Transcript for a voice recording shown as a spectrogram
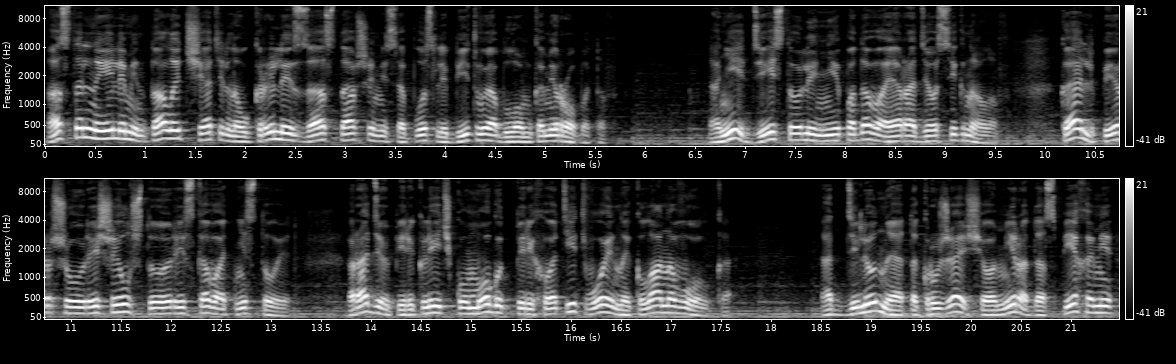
Остальные элементалы тщательно укрылись за оставшимися после битвы обломками роботов. Они действовали, не подавая радиосигналов. Каль Першоу решил, что рисковать не стоит. Радиоперекличку могут перехватить воины клана Волка – Отделенная от окружающего мира доспехами,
